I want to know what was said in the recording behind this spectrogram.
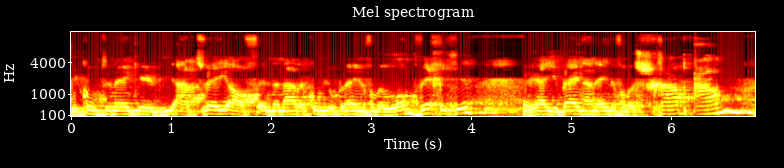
je komt in één keer die A2 af en daarna dan kom je op een, een of ander landweggetje. Dan rij je bijna een een of ander schaap aan.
